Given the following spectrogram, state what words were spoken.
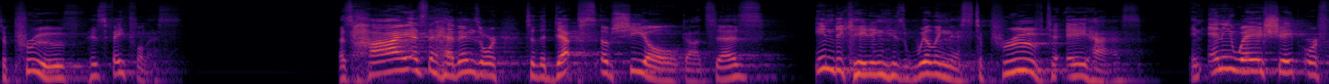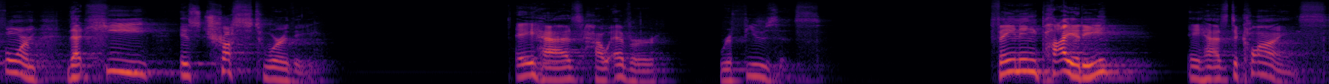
to prove his faithfulness. As high as the heavens or to the depths of Sheol, God says, indicating his willingness to prove to Ahaz in any way, shape, or form that he is trustworthy Ahaz, however, refuses. Feigning piety, Ahaz declines.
